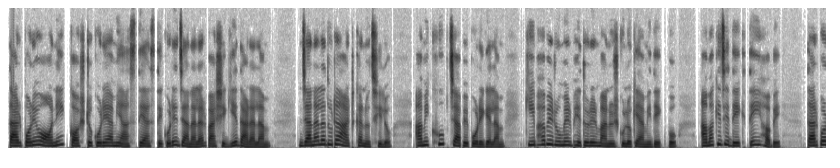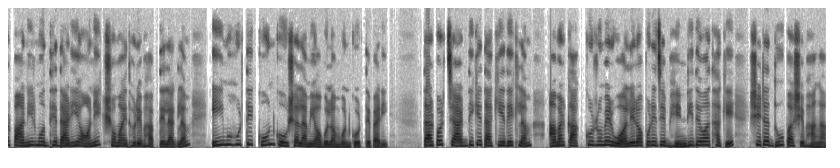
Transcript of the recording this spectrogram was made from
তারপরেও অনেক কষ্ট করে আমি আস্তে আস্তে করে জানালার পাশে গিয়ে দাঁড়ালাম। জানালা দুটা আটকানো ছিল। আমি খুব চাপে পড়ে গেলাম। কীভাবে রুমের ভেতরের মানুষগুলোকে আমি দেখব? আমাকে যে দেখতেই হবে। তারপর পানির মধ্যে দাঁড়িয়ে অনেক সময় ধরে ভাবতে লাগলাম, এই মুহূর্তে কোন কৌশল আমি অবলম্বন করতে পারি? তারপর চারদিকে তাকিয়ে দেখলাম, আমার কাক্কুর রুমের ওয়ালের ওপরে যে ভেন্ডি দেওয়া থাকে, সেটা দুপাশে ভাঙা।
